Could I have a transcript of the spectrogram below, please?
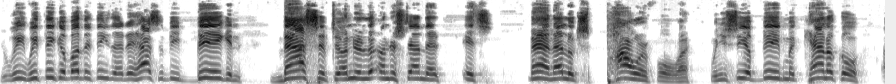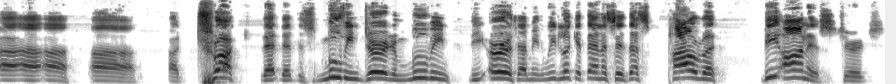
We, we think of other things that it has to be big and massive to under, understand that it's Man, that looks powerful. When you see a big mechanical uh, uh, uh, uh truck that, that is moving dirt and moving the earth, I mean, we look at that and I say, that's power. But be honest, church.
